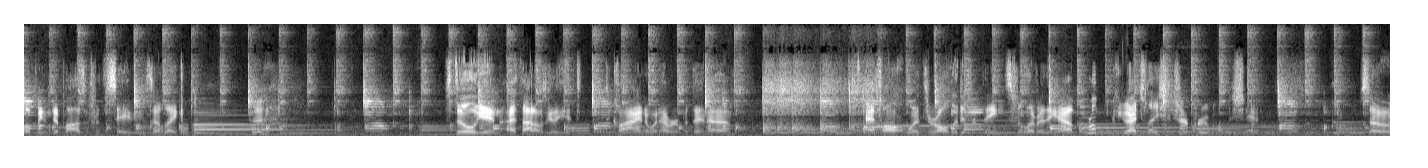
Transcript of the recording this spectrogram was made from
opening deposit for the savings. I'm like, eh. still again, I thought I was gonna get declined or whatever, but then um, I went through all the different things, fill everything out. Congratulations, you're approved. Holy shit! So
